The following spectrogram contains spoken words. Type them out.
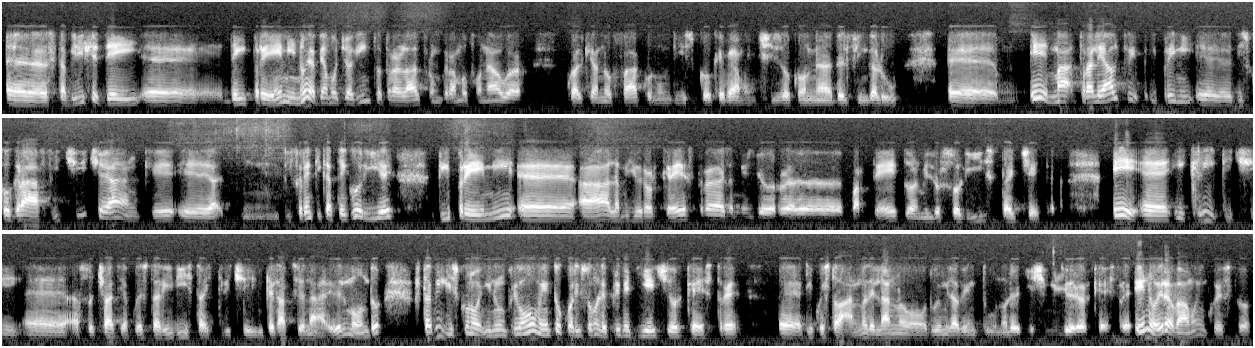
eh, stabilisce dei, eh, dei premi. Noi abbiamo già vinto tra l'altro un Gramophone Award qualche anno fa con un disco che avevamo inciso con uh, Delfin Galù. Eh, e, ma tra le altre i premi eh, discografici c'è anche eh, differenti categorie di premi eh, alla migliore orchestra, al miglior eh, quartetto, al miglior solista, eccetera. E eh, i critici associati a questa rivista, i critici internazionali del mondo, stabiliscono in un primo momento quali sono le prime dieci orchestre eh, di questo anno, dell'anno 2021, le 10 migliori orchestre. E noi eravamo in questo,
